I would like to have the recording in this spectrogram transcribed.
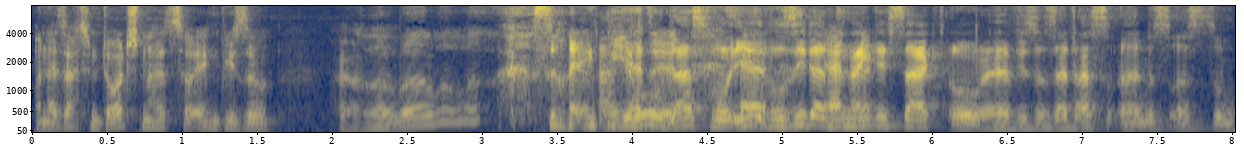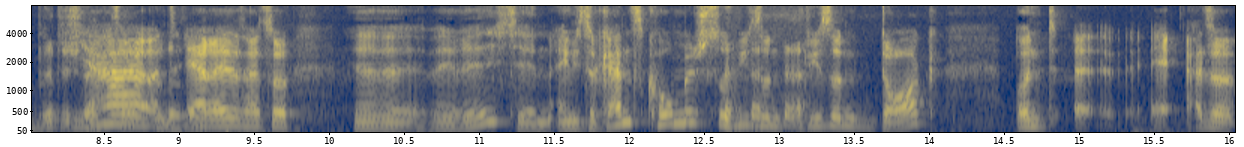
Und er sagt im Deutschen halt so irgendwie so, so irgendwie. Oh, das, wo, äh, wo sie dann er, eigentlich sagt, oh, äh, wieso, seit was hast, hast du einen britischen ja, Akzent? Ja, und so? er redet halt so, ja, wie rede ich denn? Irgendwie so ganz komisch, so wie so ein, wie so ein Dog. Und äh, äh also,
